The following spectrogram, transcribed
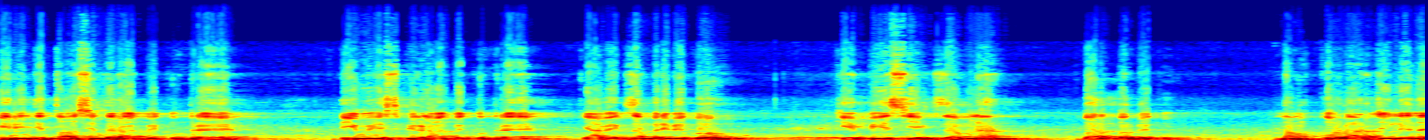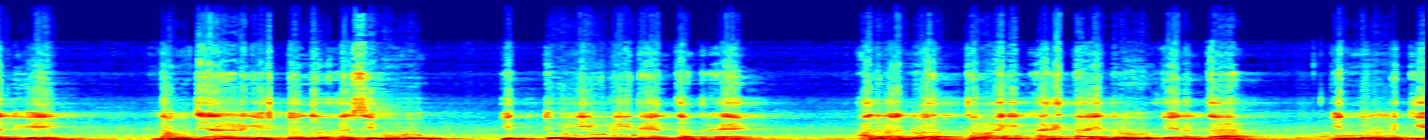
ಈ ರೀತಿ ತಹಸೀಲ್ದಾರ್ ಆಗಬೇಕು ಅಂದರೆ ಡಿ ಒ ಎಸ್ ಪಿಗಳಾಗಬೇಕು ಅಂದರೆ, ಯಾವ ಎಕ್ಸಾಮ್ ಬರೀಬೇಕು? ಕೆ ಪಿ ಎಸ್ ಸಿ ಎಕ್ಸಾಮ್ನ ಬರೆದು ಬರಬೇಕು. ನಮ್ಮ ಕೋಲಾರ ಜಿಲ್ಲೆಯಲ್ಲಿ ನಮ್ಮ ಜನಗಳಿಗೆ ಎಷ್ಟೊಂದು ಹಸಿವು ಇತ್ತು ಈಗಲೂ ಇದೆ ಅಂತಂದರೆ, ಅದನ್ನು ಅನ್ವರ್ಥವಾಗಿ ಕರಿತಾ ಇದ್ರು, ಏನಂತ? ಇನ್ನು ನನ್ನ ಕೆ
